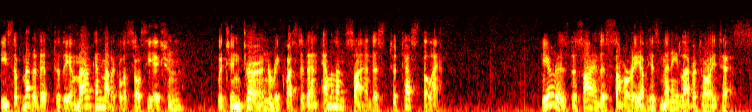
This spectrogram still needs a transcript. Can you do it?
He submitted it to the American Medical Association, which in turn requested an eminent scientist to test the lamp. Here is the scientist's summary of his many laboratory tests.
